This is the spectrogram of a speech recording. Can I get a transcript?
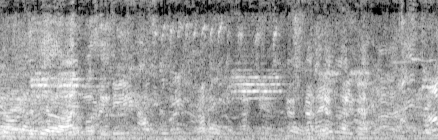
ஆறு மாதம் சண்டை சேவல்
